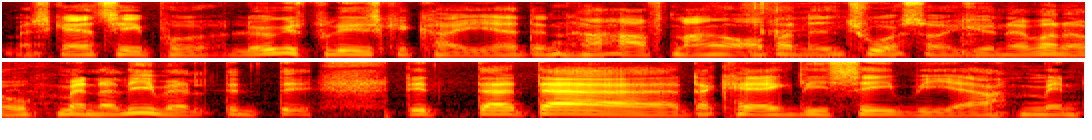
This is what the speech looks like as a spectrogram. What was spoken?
man skal se på Lykkes politiske karriere, den har haft mange op- og nedtur, så you never know. Men alligevel, det, det, det, der, der, der kan jeg ikke lige se, vi er. Men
